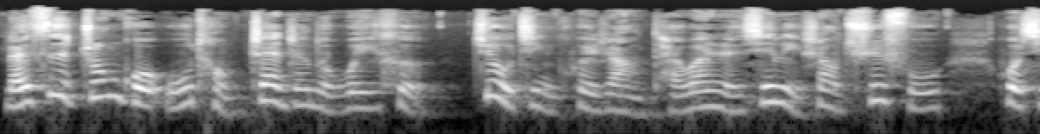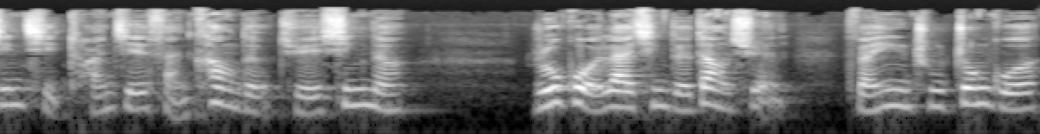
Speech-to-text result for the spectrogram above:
来自中国武统战争的威吓，究竟会让台湾人心理上屈服，或兴起团结反抗的决心呢？如果赖清德当选，反映出中国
